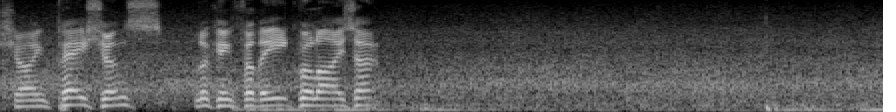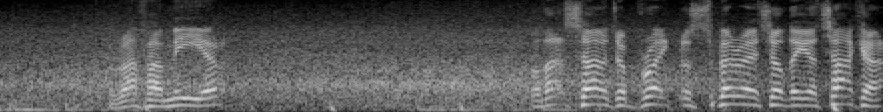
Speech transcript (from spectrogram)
Showing patience, looking for the equaliser. Rafa Mir. Well, that's how to break the spirit of the attacker.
